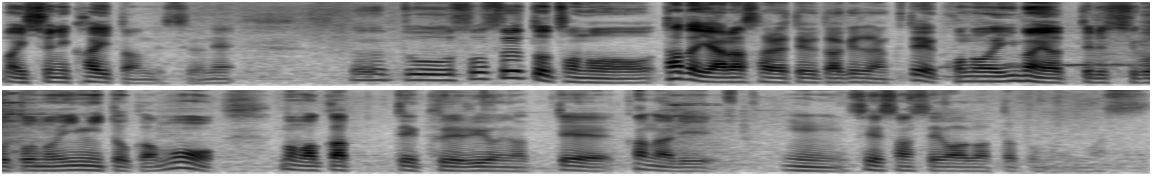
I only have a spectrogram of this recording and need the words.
まあ、一緒に書いたんですよね。うとそうするとそのただやらされてるだけじゃなくてこの今やってる仕事の意味とかも、まあ、分かってくれるようになってかなり、うん、生産性は上がったと思います。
